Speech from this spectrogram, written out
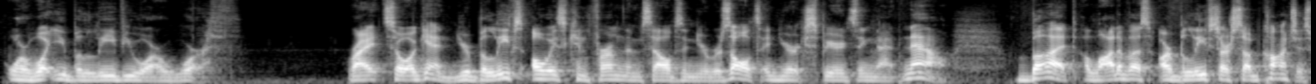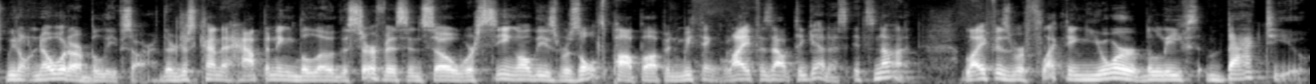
or what you believe you are worth. Right? So again, your beliefs always confirm themselves in your results and you're experiencing that now. But a lot of us, our beliefs are subconscious. We don't know what our beliefs are. They're just kind of happening below the surface. And so we're seeing all these results pop up and we think life is out to get us. It's not. Life is reflecting your beliefs back to you.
